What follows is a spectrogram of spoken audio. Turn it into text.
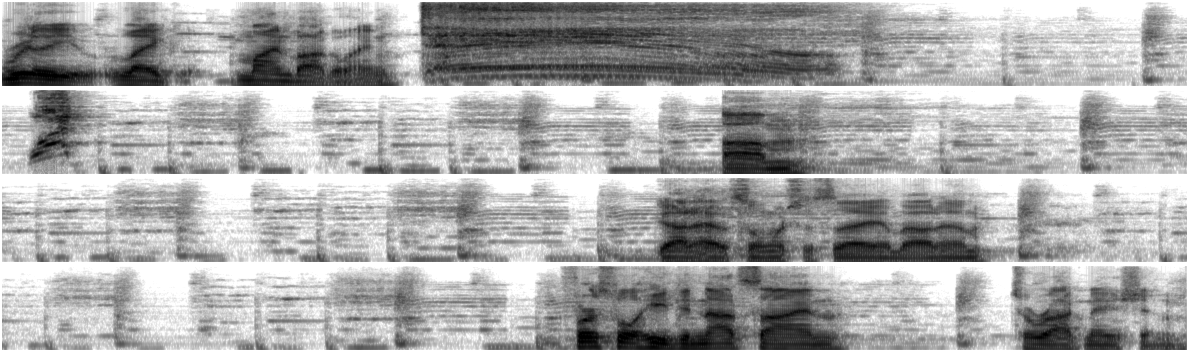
Really, like mind-boggling. Um, God, I have so much to say about him. First of all, he did not sign to Roc Nation.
